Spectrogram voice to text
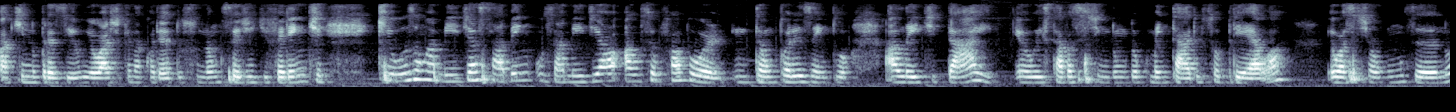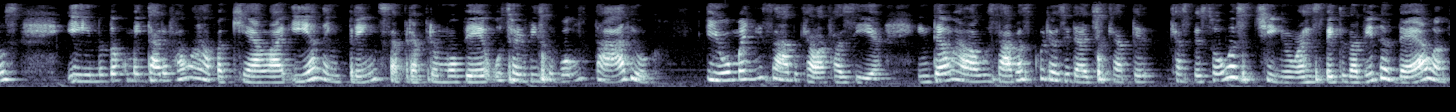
aqui no Brasil, eu acho que na Coreia do Sul não seja diferente, que usam a mídia, sabem usar a mídia ao seu favor. Então, por exemplo, a Lady Di, eu estava assistindo um documentário sobre ela eu assisti há alguns anos, e no documentário falava que ela ia na imprensa para promover o serviço voluntário e humanizado que ela fazia. Então, ela usava as curiosidades que, a, que as pessoas tinham a respeito da vida dela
